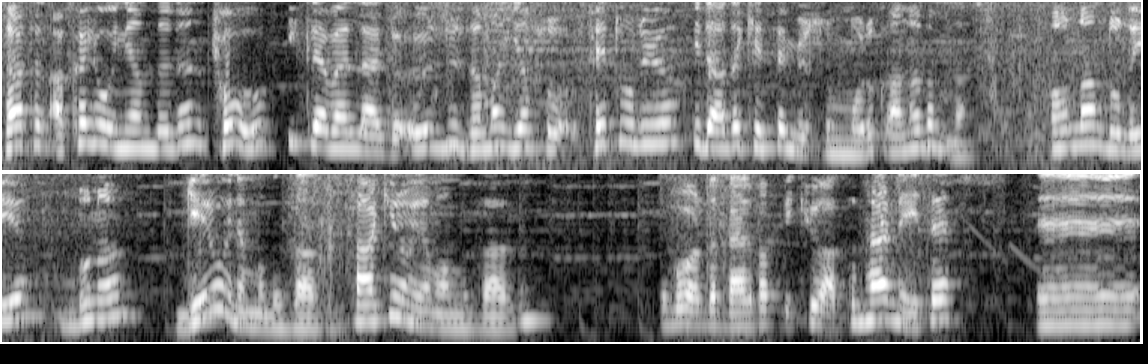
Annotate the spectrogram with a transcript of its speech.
Zaten Akali oynayanların çoğu ilk levellerde öldüğü zaman Yasuo fet oluyor. Bir daha da kesemiyorsun moruk anladın mı? Ondan dolayı bunu geri oynamamız lazım. Sakin oynamamız lazım. Bu arada berbat bir Q attım. Her neyse. Ee,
